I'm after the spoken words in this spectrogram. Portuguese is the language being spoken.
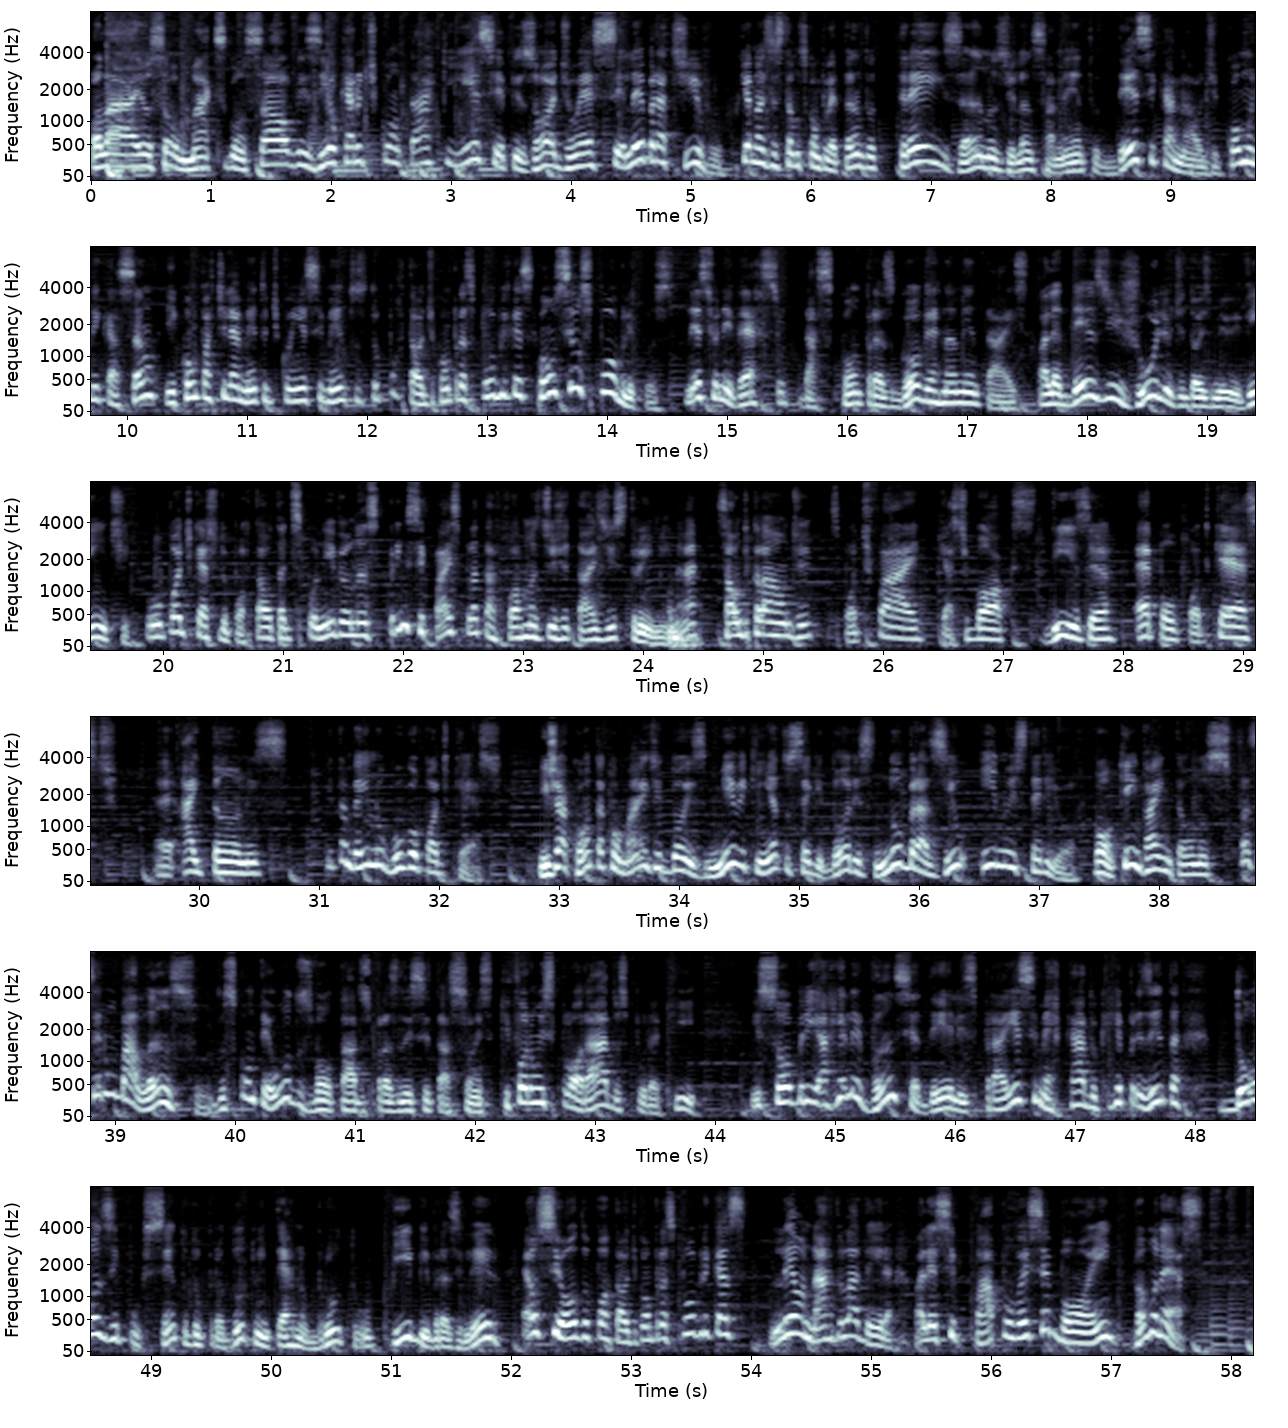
Olá, eu sou Max Gonçalves e eu quero te contar que esse episódio é celebrativo, porque nós estamos completando três anos de lançamento desse canal de comunicação e compartilhamento de conhecimentos do Portal de Compras Públicas com seus públicos, nesse universo das compras governamentais. Olha, desde julho de 2020, o podcast do portal está disponível nas principais plataformas digitais de streaming, né? SoundCloud, Spotify, Castbox, Deezer, Apple Podcast é, iTunes e também no Google Podcast. E já conta com mais de 2.500 seguidores no Brasil e no exterior. Bom, quem vai então nos fazer um balanço dos conteúdos voltados para as licitações que foram explorados por aqui e sobre a relevância deles para esse mercado que representa 12% do produto interno bruto, o PIB brasileiro, é o CEO do Portal de Compras Públicas, Leonardo Ladeira. Olha, esse papo vai ser bom, hein? Vamos nessa.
